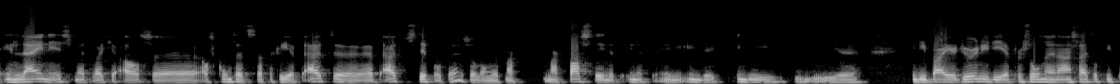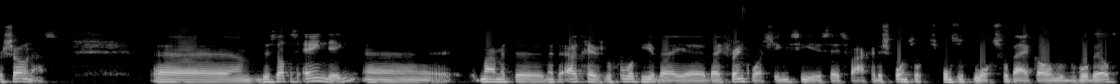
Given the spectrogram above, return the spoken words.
in lijn is met wat je als, als contentstrategie hebt, uit, hebt uitgestippeld. Hè? Zolang dat maar, maar past in, het, in, het, in, in, de, in die, in die, in die buyer journey die je hebt verzonnen en aansluit op die persona's. Ehm, dus dat is één ding. maar met de, met de uitgevers, bijvoorbeeld hier bij, bij Frankwatching, zie je steeds vaker de sponsor, sponsorsblogs voorbij komen, bijvoorbeeld.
